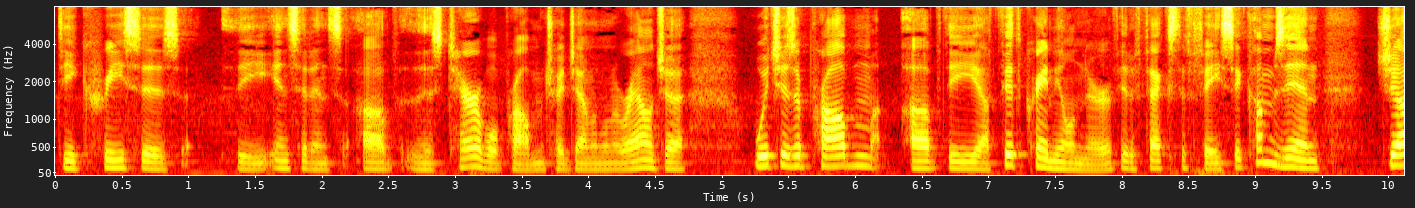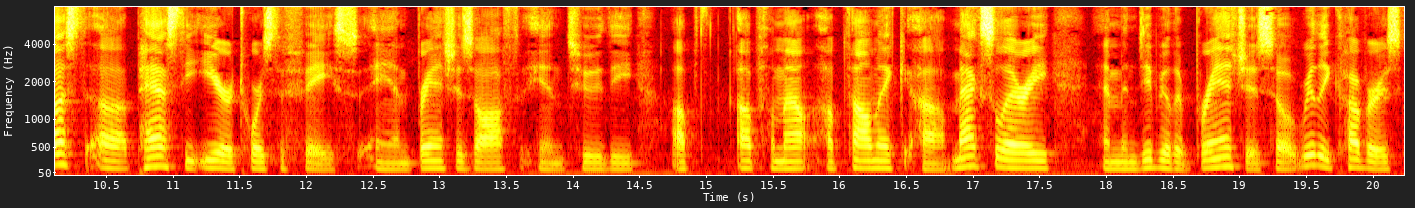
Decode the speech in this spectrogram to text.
decreases the incidence of this terrible problem, trigeminal neuralgia, which is a problem of the uh, fifth cranial nerve. It affects the face. It comes in just uh, past the ear towards the face and branches off into the up, ophthalmic, uh, maxillary, and mandibular branches. So it really covers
